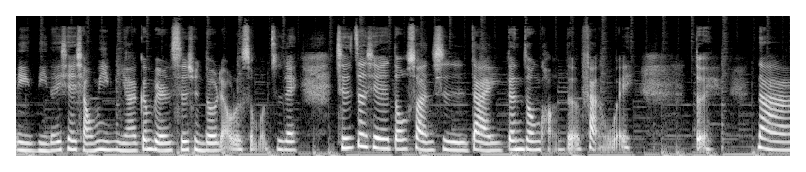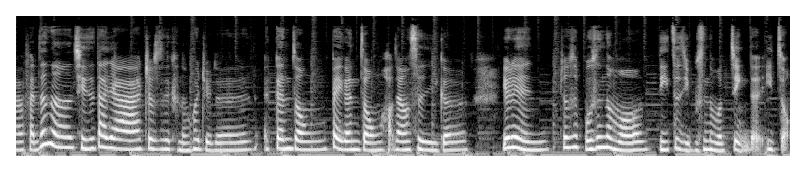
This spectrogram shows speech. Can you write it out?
你，你的一些小秘密啊，跟别人私讯都聊了什么之类，其实这些都算是在跟踪狂的范围。对，那反正呢，其实大家就是可能会觉得跟踪、被跟踪好像是一个有点就是不是那么离自己不是那么近的一种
